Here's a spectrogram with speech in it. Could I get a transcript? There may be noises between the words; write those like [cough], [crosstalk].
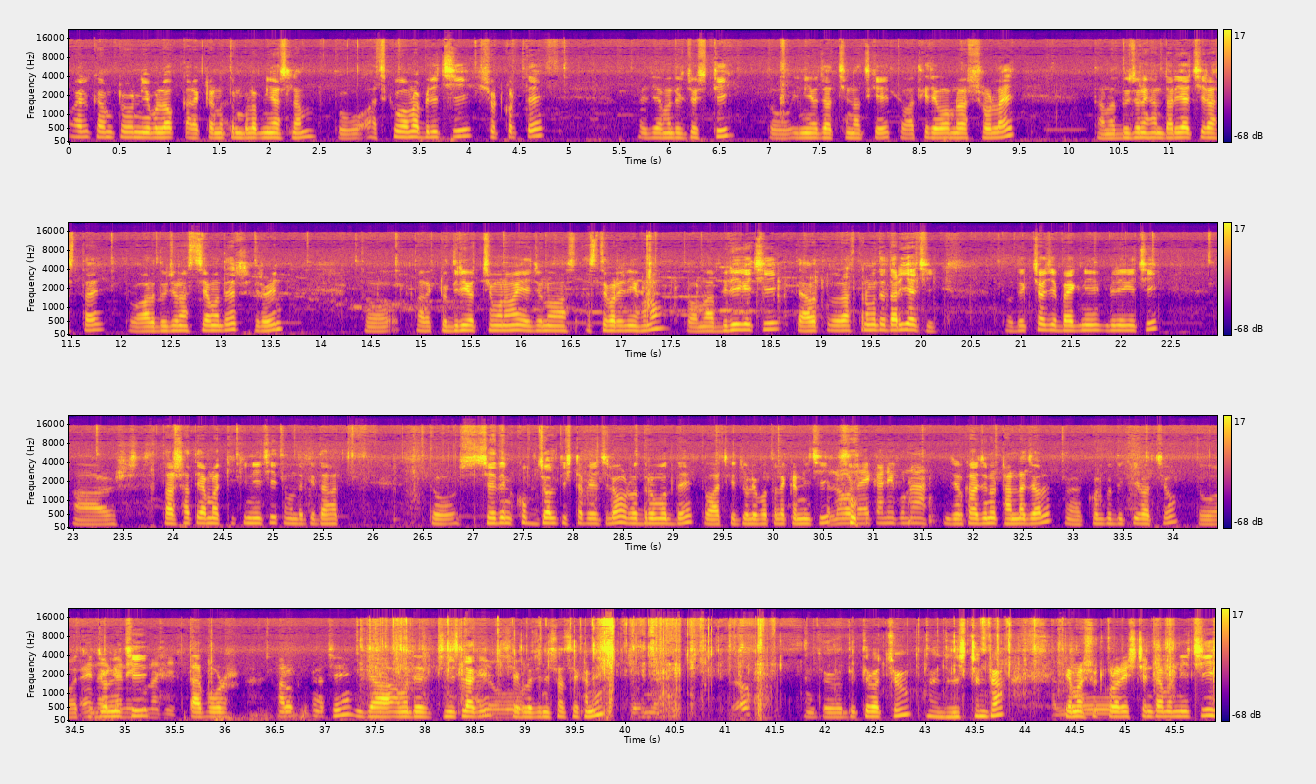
Welcome to new blog আরেকটা নতুন blog নিয়ে আসলাম। তো আজকেও আমরা বেরিয়েছি শ্যুট করতে। এই যে আমাদের জ্যোষ্ঠী তো ইনিও যাচ্ছেন আজকে। তো আজকে যাব আমরা সরলায় তো আমরা দুজন এখানে দাঁড়িয়ে আছি রাস্তায়। তো আর দুজন আসছে আমাদের হিরোইন তো তার একটু দেরি হচ্ছে মনে হয় এই জন্য আসতে পারিনি এখনও তো আমরা বেরিয়ে গেছি তার রাস্তার মধ্যে দাঁড়িয়ে আছি। তো দেখছ যে ব্যাগ নিয়ে বেরিয়ে গেছি। আর তার সাথে আমরা কী কী নিয়েছি তোমাদেরকে দেখাচ্ছি তো সেদিন খুব জল তেষ্টা পেয়েছিল রোদ্রের মধ্যে তো আজকে জলের বোতল একটা [laughs] কুনা জল খাওয়ার জন্য ঠান্ডা জল কলকু দেখতেই পাচ্ছ। তো আজকে জল নিচ্ছি তারপর আরও আছে যা আমাদের জিনিস লাগে সেগুলো জিনিস আছে এখানে। যে দেখতে পাচ্ছ স্ট্যান্ডটা। ক্যামেরা শ্যুট করার স্ট্যান্ডটা আমরা নিয়েছি।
